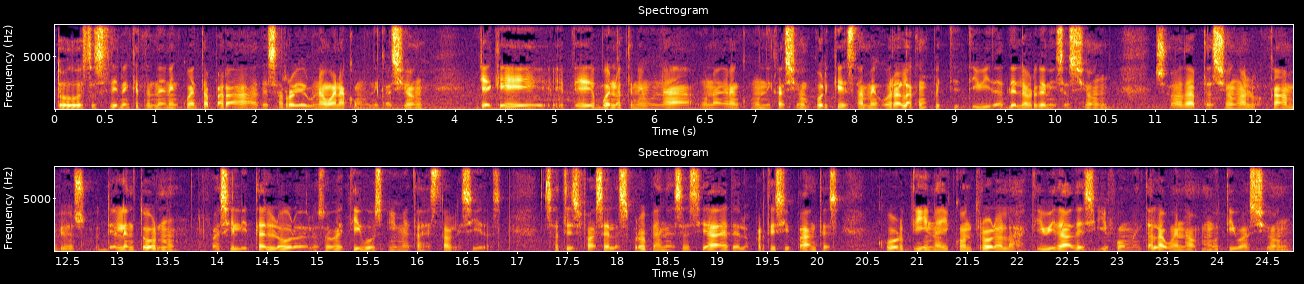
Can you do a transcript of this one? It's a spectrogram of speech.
todo esto se tiene que tener en cuenta para desarrollar una buena comunicación, ya que es bueno tener una, una gran comunicación porque esta mejora la competitividad de la organización, su adaptación a los cambios del entorno, facilita el logro de los objetivos y metas establecidas, satisface las propias necesidades de los participantes, coordina y controla las actividades y fomenta la buena motivación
